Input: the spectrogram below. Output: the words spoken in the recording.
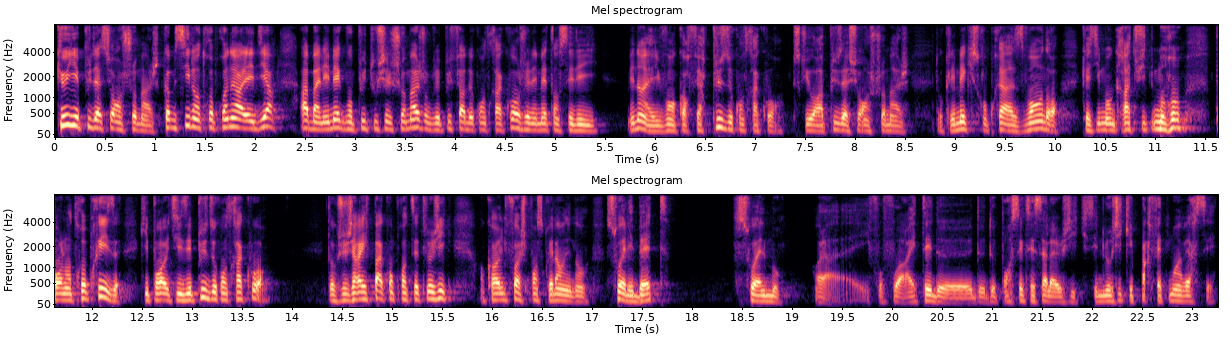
qu'il n'y ait plus d'assurance chômage. Comme si l'entrepreneur allait dire, ah ben les mecs vont plus toucher le chômage, donc je vais plus faire de contrat court, je vais les mettre en CDI. Mais non, ils vont encore faire plus de contrats courts, parce qu'il y aura plus d'assurance chômage. Donc les mecs, ils seront prêts à se vendre quasiment gratuitement pour l'entreprise, qui pourra utiliser plus de contrats courts. Donc je n'arrive pas à comprendre cette logique. Encore une fois, je pense que là, on est dans soit elle est bête, soit elle ment. Voilà, il faut, arrêter de, de, penser que c'est ça la logique. C'est une logique qui est parfaitement inversée.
